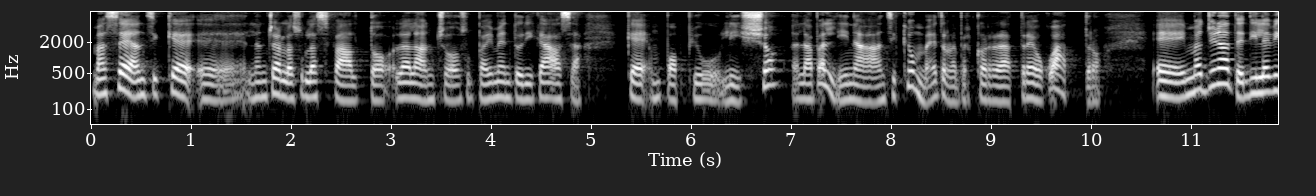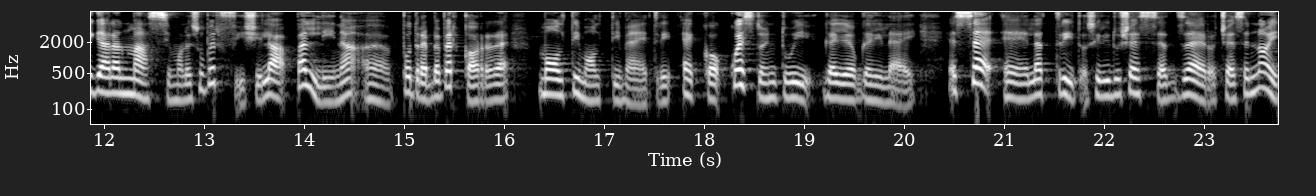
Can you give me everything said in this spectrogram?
ma se anziché eh, lanciarla sull'asfalto la lancio sul pavimento di casa che è un po' più liscio, la pallina anziché un metro ne percorrerà tre o quattro. Eh, immaginate di levigare al massimo le superfici, la pallina eh, potrebbe percorrere molti molti metri. Ecco, questo intuì Galileo Galilei. E se eh, l'attrito si riducesse a zero, cioè se noi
